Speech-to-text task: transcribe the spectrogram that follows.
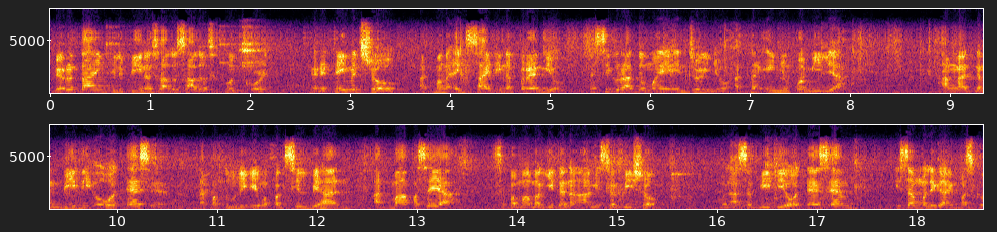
Meron tayong Filipino salo-salo sa food court, entertainment show at mga exciting na premyo na sigurado may enjoy nyo at ng inyong pamilya. Hangad ng BDO at SM na patuloy kayong mapagsilbihan at mapasaya sa pamamagitan ng aming serbisyo. Mula sa BDO at SM, isang maligayang Pasko.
